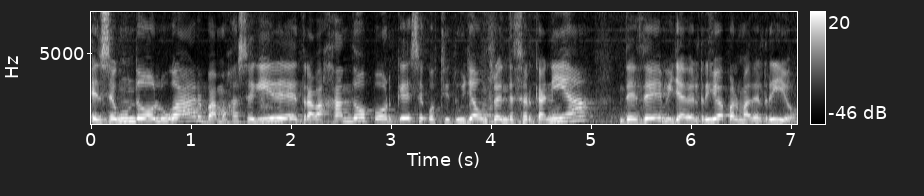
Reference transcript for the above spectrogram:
En segundo lugar, vamos a seguir eh, trabajando porque se constituya un tren de cercanía desde Villa del Río a Palma del Río.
